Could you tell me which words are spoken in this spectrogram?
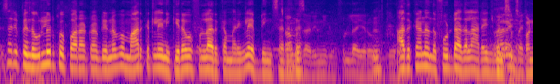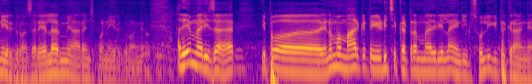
சார் இப்போ இந்த உள்ளிருப்பு போராட்டம் அப்படின்னப்போ மார்க்கெட்டில் இன்னைக்கு இரவு ஃபுல்லாக இருக்க மாதிரிங்களா? எப்படிங்க சார் அது? சார் இன்னைக்கு ஃபுல்லாக இரவு அதுக்கான அந்த ஃபுட் அதெல்லாம் அரேஞ்ச்மெண்ட்ஸ் அரேஞ்ச் பண்ணியிருக்கிறோம் சார் எல்லாருமே அரேஞ்ச் பண்ணியிருக்கிறோங்க. அதே மாதிரி சார் இப்போ என்னமோ மார்க்கெட்டை இடிச்சு கட்டுற மாதிரிலாம் எங்களுக்கு சொல்லிக்கிட்டு இருக்கிறாங்க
